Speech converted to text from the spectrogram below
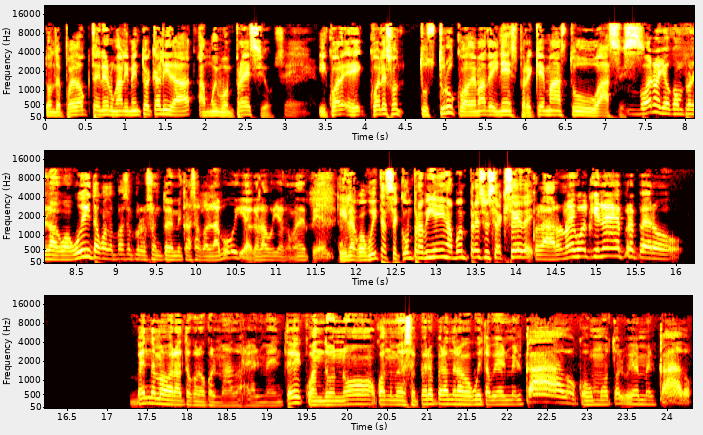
donde pueda obtener un alimento de calidad a muy buen precio. Sí. ¿Y cuál- eh, cuáles son tus trucos, además de Inespre? ¿Qué más tú haces? Bueno, yo compro en la guaguita cuando paso por el frente de mi casa con la bulla, que es la bulla que me despierta. ¿Y la guaguita se compra bien, a buen precio y se accede? Claro, no igual que Inepre, pero vende más barato que los colmados realmente. Cuando no, cuando me desespero esperando la guaguita voy al mercado, con un motor voy al mercado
